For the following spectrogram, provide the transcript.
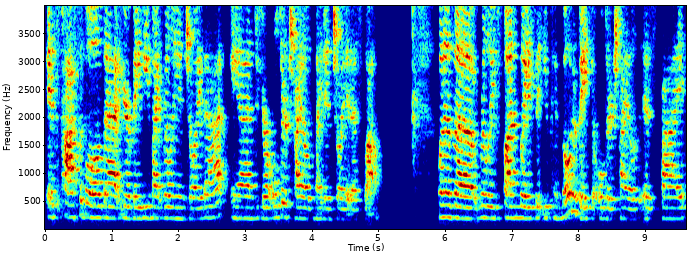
It's possible that your baby might really enjoy that and your older child might enjoy it as well. One of the really fun ways that you can motivate the older child is by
